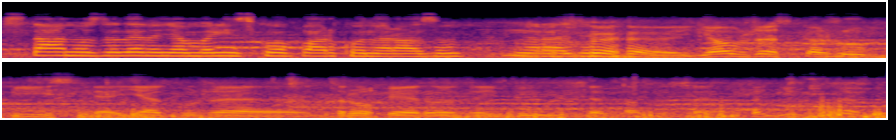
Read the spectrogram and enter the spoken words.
стан озеленення Марінського парку наразі? наразі? Ну, я вже скажу після, як вже трохи розійдуся там усе. Тоді скажу.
